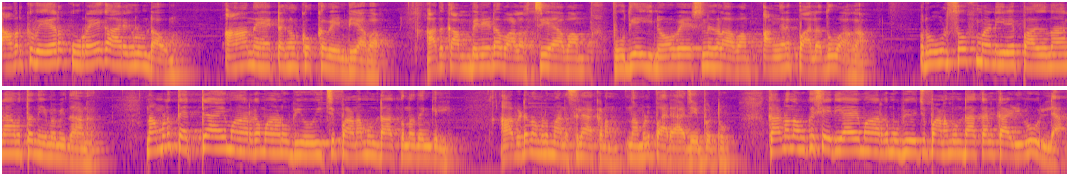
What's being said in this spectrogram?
അവർക്ക് വേറെ കുറേ കാര്യങ്ങളുണ്ടാവും. ആ നേട്ടങ്ങൾക്കൊക്കെ വേണ്ടിയാവാം. അത് കമ്പനിയുടെ വളർച്ചയാവാം പുതിയ ഇന്നോവേഷനുകളാവാം അങ്ങനെ പലതും ആകാം. റൂൾസ് ഓഫ് മണിയിലെ പതിനാലാമത്തെ നിയമം ഇതാണ്. നമ്മൾ തെറ്റായ മാർഗമാണ് ഉപയോഗിച്ച് പണം ഉണ്ടാക്കുന്നതെങ്കിൽ അവിടെ നമ്മൾ മനസ്സിലാക്കണം നമ്മൾ പരാജയപ്പെട്ടു. കാരണം നമുക്ക് ശരിയായ മാർഗം ഉപയോഗിച്ച് പണം ഉണ്ടാക്കാൻ കഴിവുമില്ല.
